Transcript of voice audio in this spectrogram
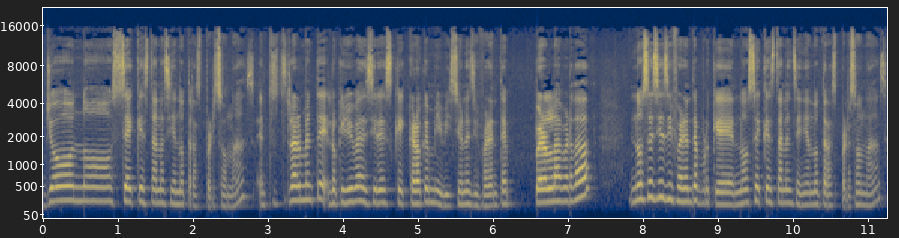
yo no sé qué están haciendo otras personas. Entonces, realmente lo que yo iba a decir es que creo que mi visión es diferente, pero la verdad no sé si es diferente porque no sé qué están enseñando otras personas,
